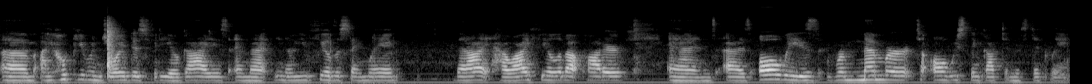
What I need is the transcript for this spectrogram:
um, I hope you enjoyed this video, guys, and that you know you feel the same way that I how I feel about Potter. And as always, remember to always think optimistically.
